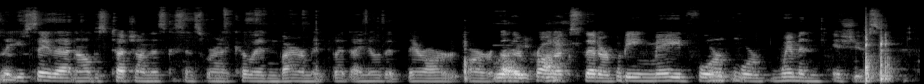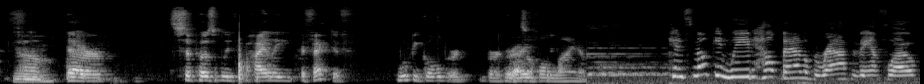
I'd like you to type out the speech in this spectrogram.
that you say that, and I'll just touch on this 'cause since we're in a co-ed environment. But I know that there are, are other products that are being made for for women issues um, that are supposedly highly effective. Whoopi Goldberg has a whole line of. Can smoking weed help battle the wrath of Aunt Flo?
